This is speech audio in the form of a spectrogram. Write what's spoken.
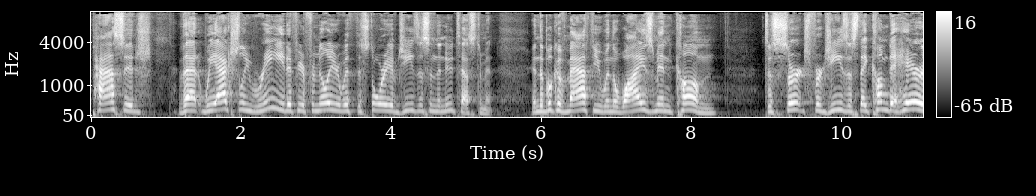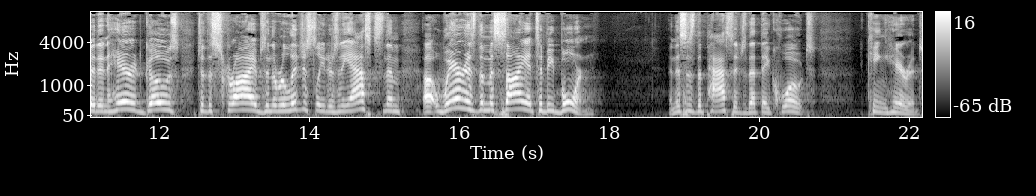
passage that we actually read if you're familiar with the story of Jesus in the New Testament. In the book of Matthew, when the wise men come to search for Jesus, they come to Herod, and Herod goes to the scribes and the religious leaders, and he asks them, uh, Where is the Messiah to be born? And this is the passage that they quote King Herod.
